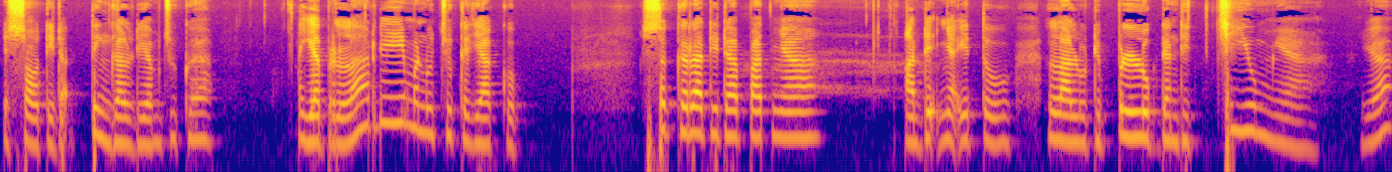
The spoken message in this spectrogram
Esau tidak tinggal diam juga. Ia berlari menuju ke Yakub. Segera didapatnya adiknya itu lalu dipeluk dan diciumnya. Ya,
